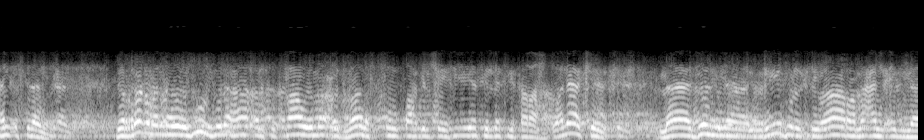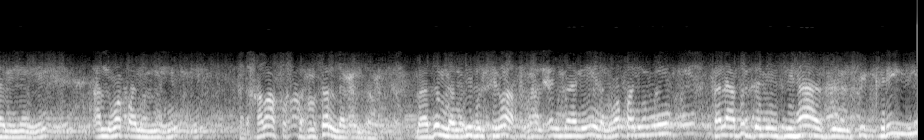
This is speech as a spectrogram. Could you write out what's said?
الإسلامية. بالرغم أنه يجوز لها أن تقاوم عدوان السلطة بالكيفية التي تراها ولكن ما دمنا نريد الحوار مع العلمانيين الوطنيين خلاص أصبح مسلم عندهم. ما دمنا نريد الحوار مع العلمانيين الوطنيين فلا بد من جهاز فكري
